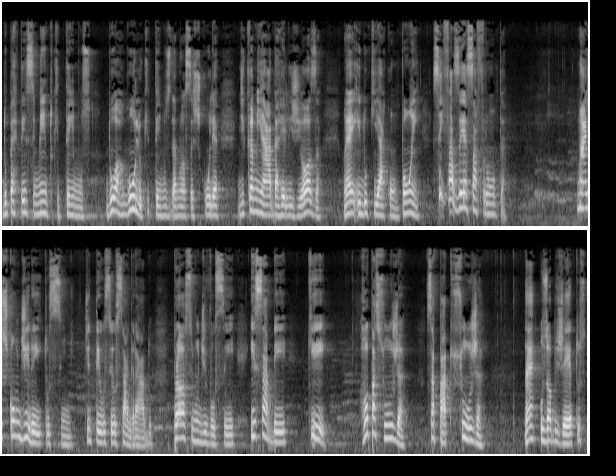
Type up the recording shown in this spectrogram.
do pertencimento que temos, do orgulho que temos da nossa escolha de caminhada religiosa é, e do que a compõe, sem fazer essa afronta, mas com o direito, sim, de ter o seu sagrado próximo de você e saber que roupa suja, sapato suja, né? Os objetos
